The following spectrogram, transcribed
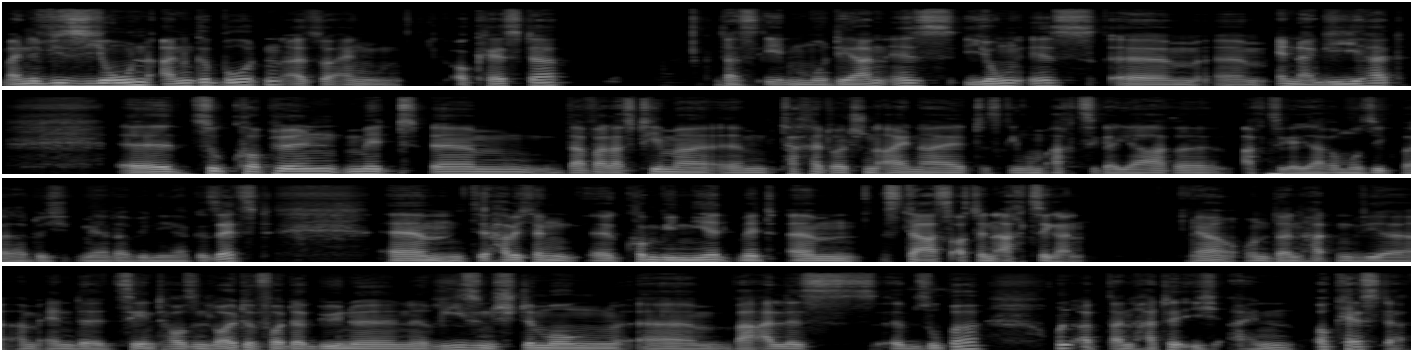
meine Vision angeboten, also ein Orchester, das eben modern ist, jung ist, ähm, ähm, Energie hat, äh, zu koppeln mit, ähm, da war das Thema ähm, Tag der Deutschen Einheit, es ging um 80er Jahre, 80er Jahre Musik war dadurch mehr oder weniger gesetzt. Ähm, habe ich dann äh, kombiniert mit ähm, Stars aus den 80ern. Ja, und dann hatten wir am Ende 10.000 Leute vor der Bühne, eine Riesenstimmung, ähm, war alles äh, super. Und ab dann hatte ich ein Orchester.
